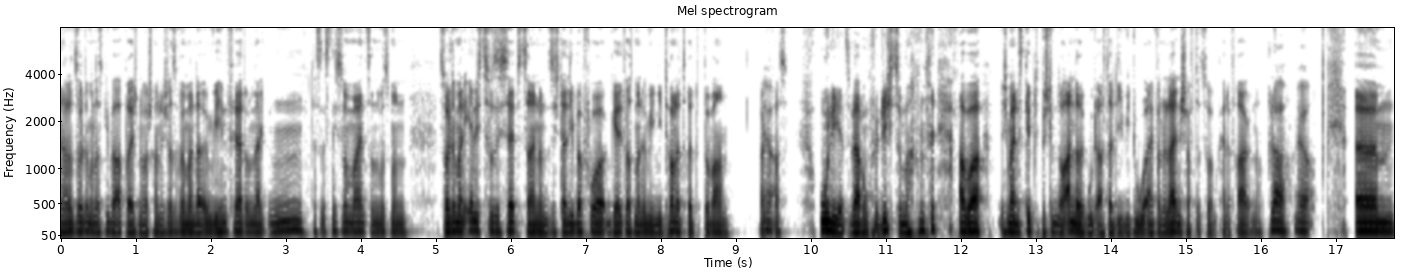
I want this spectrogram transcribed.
Ja, dann sollte man das lieber abbrechen wahrscheinlich. Also wenn man da irgendwie hinfährt und merkt, "Hm, das ist nicht so meins, dann muss man, sollte man ehrlich zu sich selbst sein und sich da lieber vor Geld, was man irgendwie in die Tonne tritt, bewahren. Ja, Ja. krass. Ohne jetzt Werbung für dich zu machen. Aber ich meine, es gibt bestimmt noch andere Gutachter, die wie du einfach eine Leidenschaft dazu haben, keine Frage. Ne? Klar, ja. Ähm,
